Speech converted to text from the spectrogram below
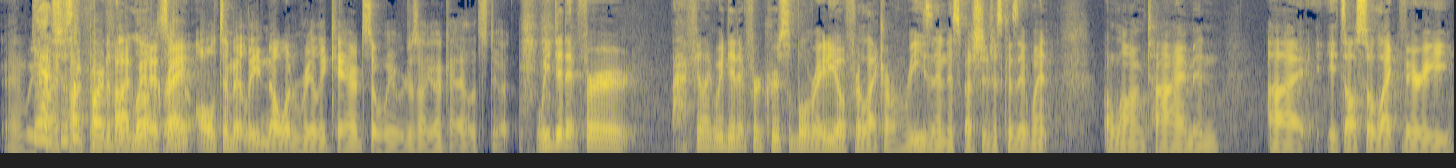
And we Yeah, it's just, like, part of the look, right? And ultimately, no one really cared, so we were just like, okay, let's do it. We did it for I feel like we did it for Crucible Radio for like a reason, especially just because it went a long time and uh, it's also like very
